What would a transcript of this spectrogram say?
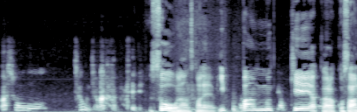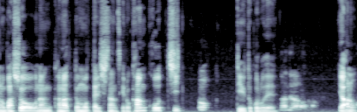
場所ちゃうんちゃうかなって。そうなんですかね。一般向けやからこそあの場所なんかなって思ったりしたんですけど、観光地っていうところで。いなんでなんですかや、あの。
